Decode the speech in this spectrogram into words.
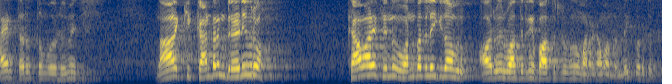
ஆயிரத்தி அறுபத்தொம்போது டேமேஜ் நாளைக்கு கண்டென்ட் ரெடி வரும் காவாலிஸ் இன்னும் ஒன்பது லைக் தான் வரும் ஆறு பேர் பார்த்துட்டு பார்த்துட்டு இருக்கோம் மறக்காமல் அந்த லைக் படுத்துட்டு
